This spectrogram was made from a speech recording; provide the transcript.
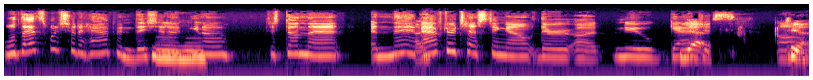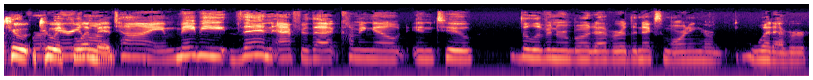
Well, that's what should have happened. They should have, you Mhm. know, just done that. And then after testing out their uh, new gadgets um, To- to- for a to its very long limit. time, maybe then after that coming out into the living room, or whatever, the next morning or whatever.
